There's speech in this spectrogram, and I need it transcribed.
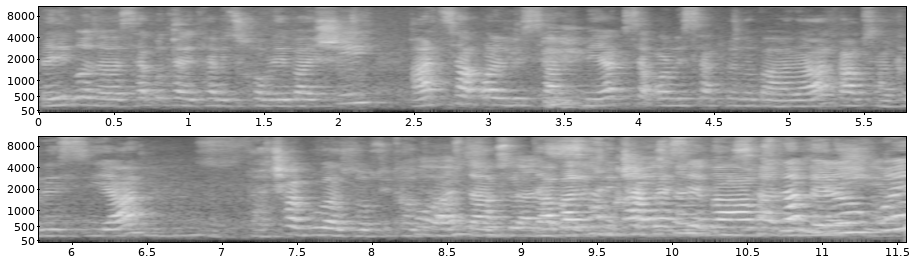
მე იყო საკუთარი თავის ცხოვრებაში არც საყვარელი საქმე აქვს საყვარელი საქმიანობა არ აქვს აქვს აგრესია დაჩაგულაზობს თვითონ თავს და დაბალი ჩაფასება აქვს და მე რო უკვე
